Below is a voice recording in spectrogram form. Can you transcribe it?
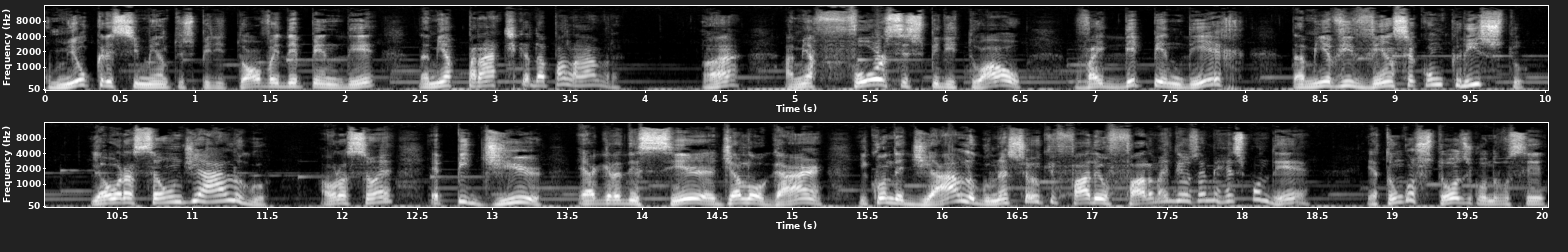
o meu crescimento espiritual vai depender da minha prática da palavra. A minha força espiritual vai depender da minha vivência com Cristo. E a oração é um diálogo. A oração é, é, pedir, é agradecer, é dialogar. E quando é diálogo, não é só eu que falo, eu falo, mas Deus vai me responder. E é tão gostoso quando você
